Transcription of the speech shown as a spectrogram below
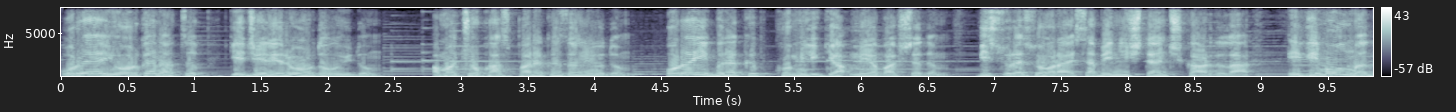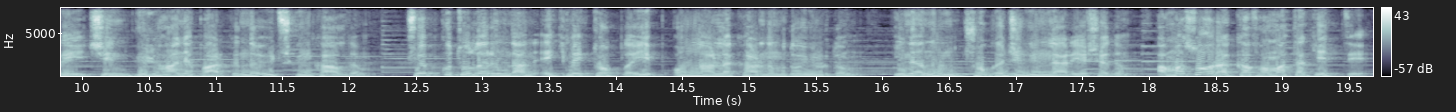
Oraya yorgan atıp geceleri orada uyudum. Ama çok az para kazanıyordum. Orayı bırakıp komilik yapmaya başladım. Bir süre sonra ise beni işten çıkardılar. Evim olmadığı için Gülhane Parkı'nda 3 gün kaldım. Çöp kutularından ekmek toplayıp onlarla karnımı doyurdum. İnanın çok acı günler yaşadım. Ama sonra kafama tak etti.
